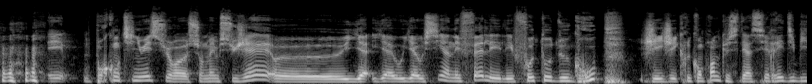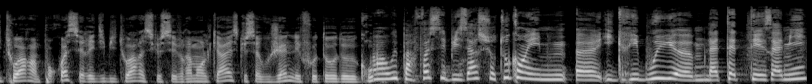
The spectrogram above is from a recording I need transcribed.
Et pour continuer sur euh, sur le même sujet, euh, il y a il y a il y a aussi un effet les, les photos de groupe. J'ai j'ai cru comprendre que c'était assez rédhibitoire. hein. Pourquoi c'est rédhibitoire? Est-ce que c'est vraiment le cas? Est-ce que ça vous gêne les photos de groupe? Ah oui, parfois c'est bizarre, surtout quand il, euh, il gribouille euh, la tête des amis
